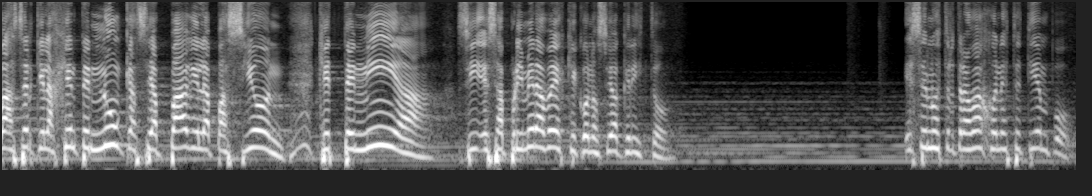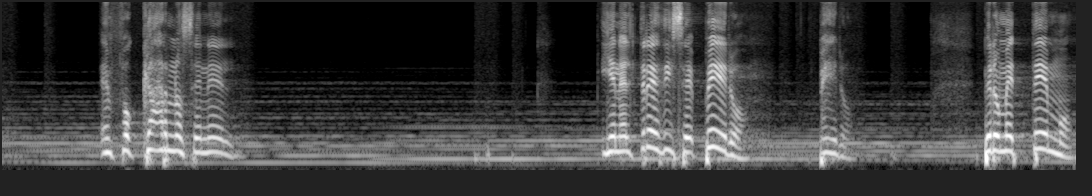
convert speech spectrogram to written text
va a hacer que la gente nunca se apague la pasión que tenía ¿sí? esa primera vez que conoció a Cristo. Ese es nuestro trabajo en este tiempo, enfocarnos en Él. Y en el 3 dice, pero, pero, pero me temo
